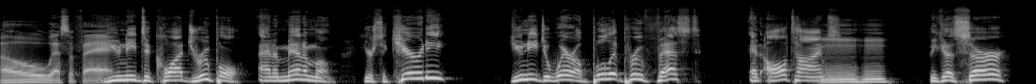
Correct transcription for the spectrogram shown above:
Oh, that's a fact. You need to quadruple at a minimum your security. You need to wear a bulletproof vest at all times. Mm-hmm. Because, sir,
